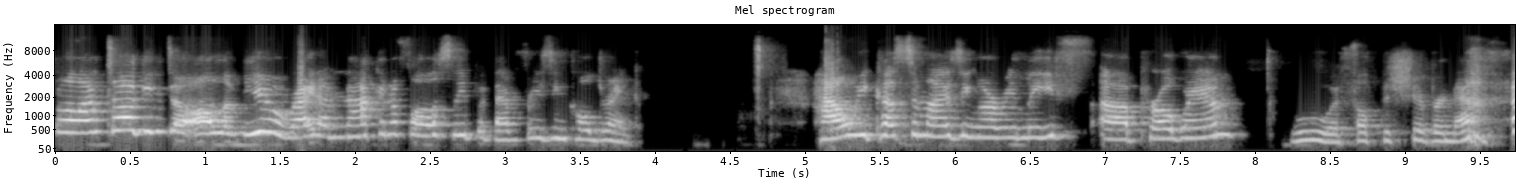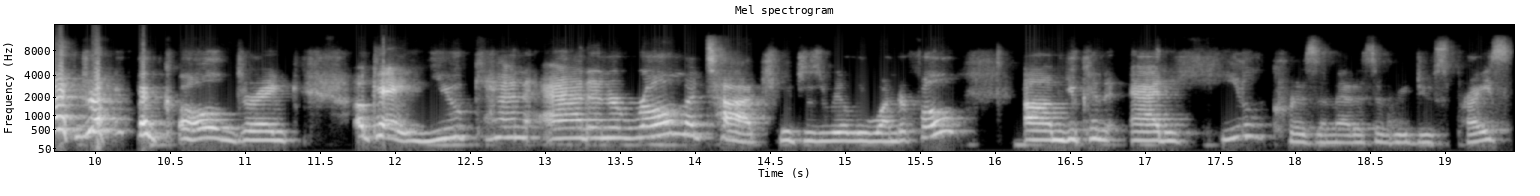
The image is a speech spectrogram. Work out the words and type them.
while I'm talking to all of you, right? I'm not going to fall asleep with that freezing cold drink. How are we customizing our relief uh, program? Ooh, I felt the shiver now. I drank the cold drink. Okay, you can add an aroma touch, which is really wonderful. Um, you can add helichrysum that is a reduced price,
